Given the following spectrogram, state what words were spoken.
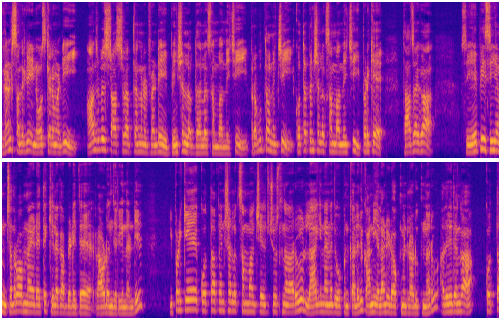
ఫ్రెండ్స్ అందరికీ నమస్కారం అండి. ఆంధ్రప్రదేశ్ రాష్ట్ర వ్యాప్తంగా ఉన్నటువంటి పెన్షన్ లబ్ధారులకు సంబంధించి ప్రభుత్వం నుంచి కొత్త పెన్షన్లకు సంబంధించి ఇప్పటికే తాజాగా సి- ఏపీ సీఎం చంద్రబాబు నాయుడు అయితే కీలక అప్డేట్ అయితే రావడం జరిగిందండి. ఇప్పటికే కొత్త పెన్షన్లకు సంబంధించి ఎదురు చూస్తున్నారు. లాగిన్ అనేది ఓపెన్ కాలేదు కానీ ఎలాంటి డాక్యుమెంట్లు అడుగుతున్నారు. అదేవిధంగా కొత్త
